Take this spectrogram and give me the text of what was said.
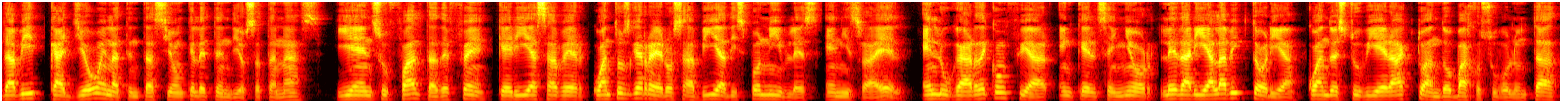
David cayó en la tentación que le tendió Satanás, y en su falta de fe quería saber cuántos guerreros había disponibles en Israel, en lugar de confiar en que el Señor le daría la victoria cuando estuviera actuando bajo su voluntad,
